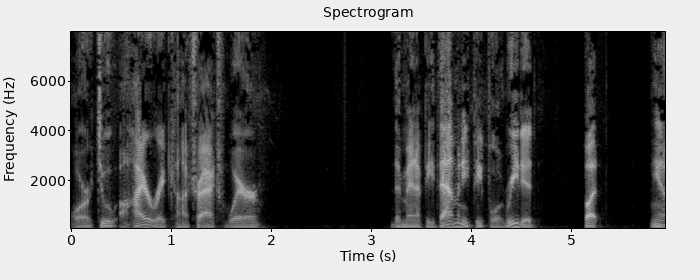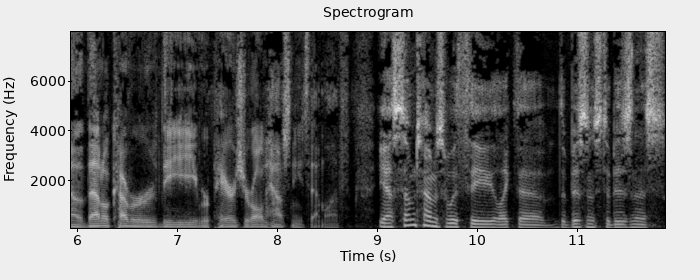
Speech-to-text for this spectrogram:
or do a higher rate contract where there may not be that many people who read it but you know that'll cover the repairs your old house needs that month yeah sometimes with the like the the business to business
